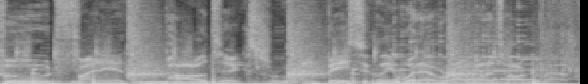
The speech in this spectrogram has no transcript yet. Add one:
Food, finance, and politics, and basically whatever I want to talk about.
